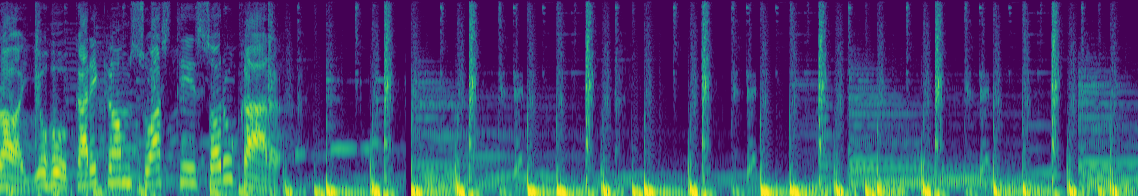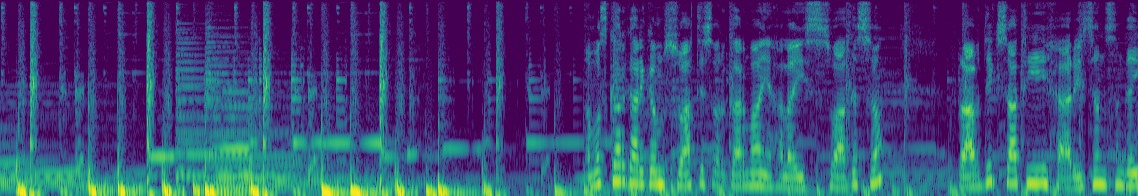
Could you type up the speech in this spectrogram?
र यो कार्यक्रम स्वास्थ्य सरोकार। नमस्कार कार्यक्रम स्वास्थ्य सरकारमा यहाँलाई स्वागत छ। प्राविधिक साथी रिजनसँगै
